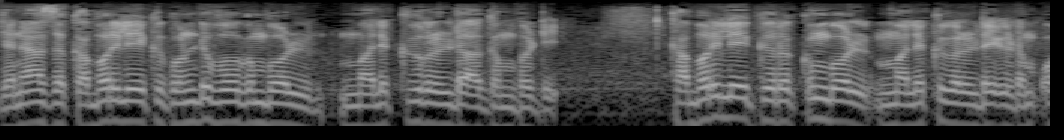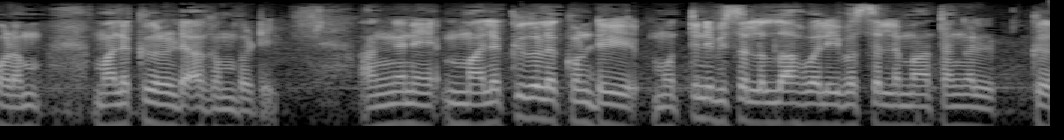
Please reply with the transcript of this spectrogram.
ജനാസ കബറിലേക്ക് കൊണ്ടുപോകുമ്പോൾ മലക്കുകളുടെ അകമ്പടി. കബറിലേക്ക് ഇറക്കുമ്പോൾ മലക്കുകളുടെ ഇടം ഓളം മലക്കുകളുടെ അകമ്പടി. അങ്ങനെ മലക്കുകളെ കൊണ്ട് മുത്തുനബി സല്ലാഹു അലൈ വസല്ലമ തങ്ങൾക്ക്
